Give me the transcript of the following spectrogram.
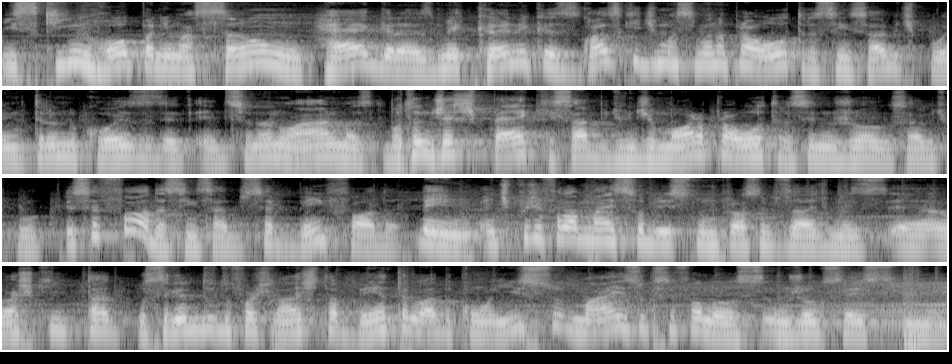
skin, roupa, animação, regras, mecânicas, quase que de uma semana pra outra, assim, sabe? Tipo, entrando coisas, adicionando armas, botando jetpack, sabe? De uma hora pra outra, assim, no jogo, sabe? Tipo, isso é foda, assim, sabe? Isso é bem foda. Bem, a gente podia falar mais sobre isso num próximo episódio, mas é, eu acho que tá, o segredo do Fortnite tá bem atrelado com isso, mais o que você falou, um jogo ser streaming.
